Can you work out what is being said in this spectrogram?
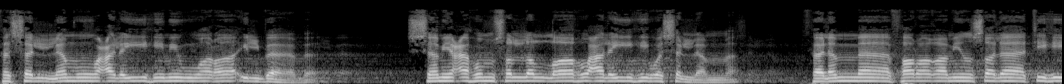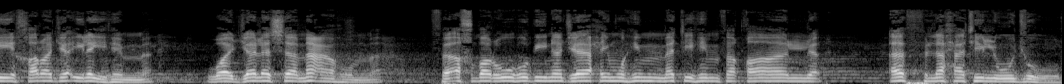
فسلموا عليه من وراء الباب. سمعهم صلى الله عليه وسلم. فلما فرغ من صلاته خرج إليهم. وجلس معهم فأخبروه بنجاح مهمتهم فقال أفلحت الوجوه.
